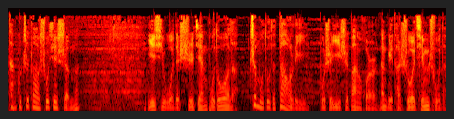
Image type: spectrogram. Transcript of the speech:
但不知道说些什么。也许我的时间不多了，这么多的道理不是一时半会儿能给他说清楚的。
